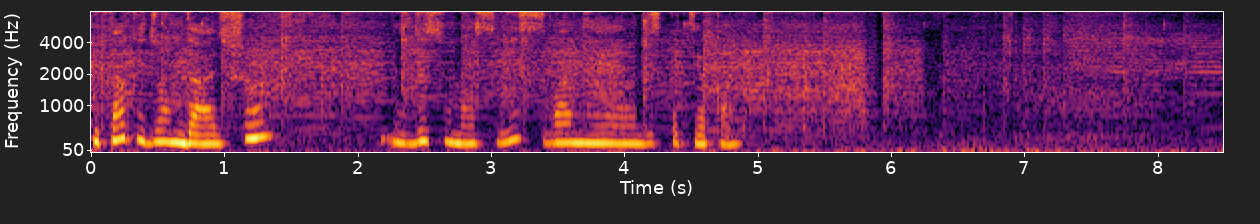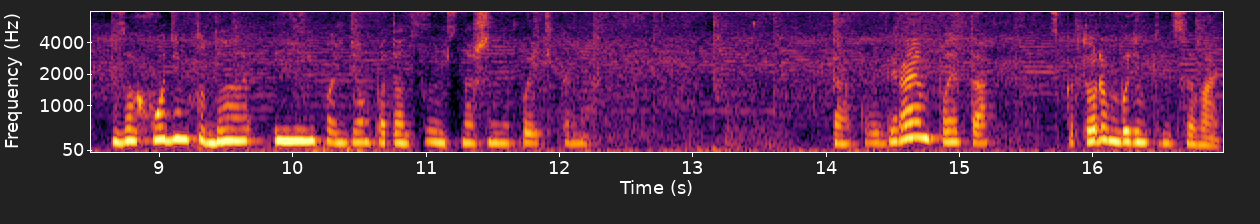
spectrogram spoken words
Итак, идем дальше. Здесь у нас есть с вами дискотека. Заходим туда и пойдем потанцуем с нашими пэтиками. Так, выбираем пэта, с которым будем танцевать.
